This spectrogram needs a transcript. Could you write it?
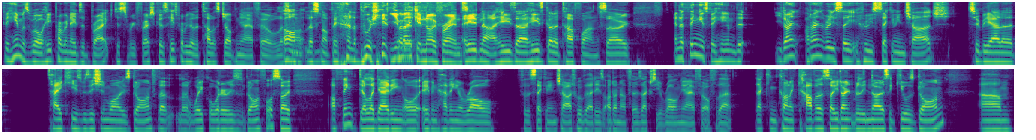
for him as well, he probably needs a break just to refresh because he's probably got the toughest job in the AFL. Let's Oh, not let's not beat around the bush. He's You're got a- making no friends. he, no, he's uh, he's got a tough one. So, and the thing is for him that you don't, I don't really see who's second in charge to be able to take his position while he's gone for that, week or whatever he's gone for. So, I think delegating or even having a role for the second in charge, whoever that is, I don't know if there's actually a role in the AFL for that that can kind of cover so you don't really notice that Gil's gone. Um,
